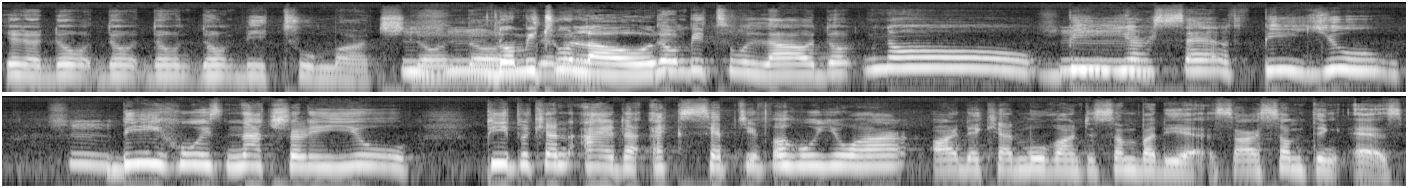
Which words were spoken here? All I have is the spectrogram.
you know, don't don't don't don't be too much. Don't mm-hmm. don't, Don't be too know, loud. Don't be too loud. Don't no. Be hmm. yourself. Be you. Hmm. Be who is naturally you. People can either accept you for who you are, or they can move on to somebody else or something else.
